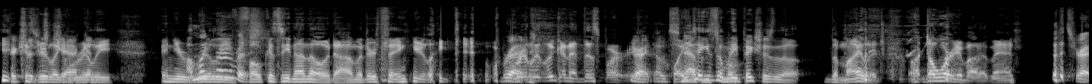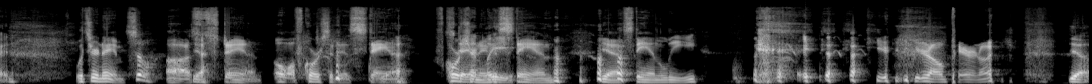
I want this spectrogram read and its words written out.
Pictures Because you're like check and- really, and you're I'm, really nervous. focusing on the odometer thing. You're like, we're Right. really looking at this part. Right. Right. I'm Why are you taking so many more- pictures of the the mileage? oh, don't worry about it, man. that's right. What's your name? So Uh, Yeah. Stan. Oh, of course it is Stan. Yeah. Of course Stan your name Lee. is Stan. yeah, Stan Lee. you're, you're all paranoid. yeah,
